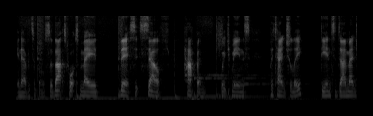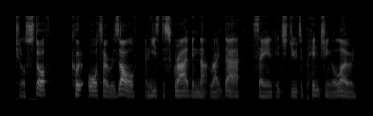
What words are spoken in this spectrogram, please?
inevitable. So that's what's made this itself happen, which means potentially the interdimensional stuff could auto resolve, and he's describing that right there, saying it's due to pinching alone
